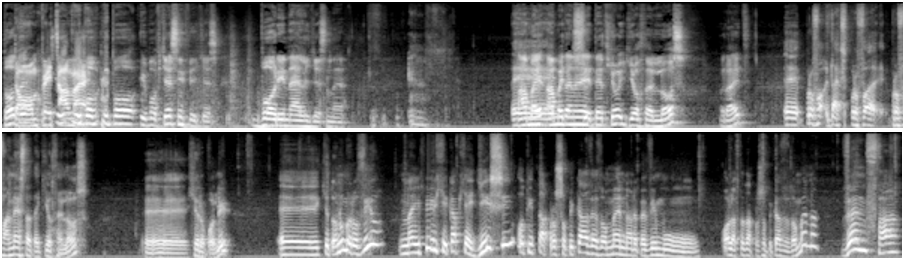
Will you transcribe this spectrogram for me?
Τότε, Τον πείσαμε! υπό, υπό, υπό ποιες συνθήκες μπορεί να έλεγες ναι; άμα, άμα ήταν τέτοιο οικειοθελώ, right; Ε, προφα... Εντάξει, προφα... προφανέστατα εκεί ο θελός. Ε, χαίρομαι πολύ. Ε, και το νούμερο 2, να υπήρχε κάποια εγγύηση ότι τα προσωπικά δεδομένα, ρε παιδί μου, όλα αυτά τα προσωπικά δεδομένα, δεν θα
